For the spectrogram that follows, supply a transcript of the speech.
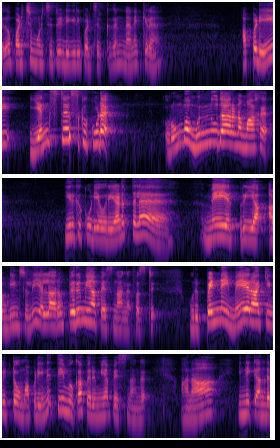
ஏதோ படித்து முடிச்சுட்டு டிகிரி படிச்சிருக்குன்னு நினைக்கிறேன். அப்படி யங்ஸ்டர்ஸுக்கு கூட ரொம்ப முன்னுதாரணமாக இருக்கக்கூடிய ஒரு இடத்துல மேயர் பிரியா அப்படின்னு சொல்லி எல்லாரும் பெருமையாக பேசுனாங்க ஃபஸ்ட்டு ஒரு பெண்ணை மேயராக்கி விட்டோம் அப்படின்னு திமுக பெருமையாக பேசுனாங்க. ஆனால் இன்னைக்கு அந்த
